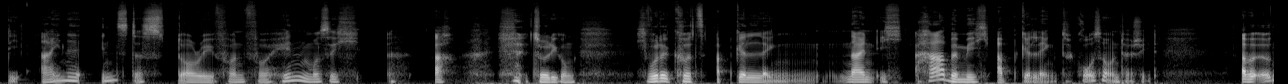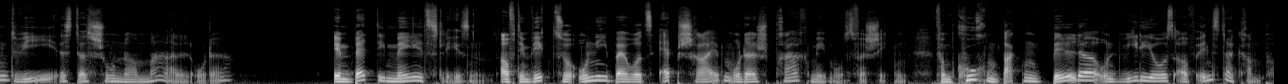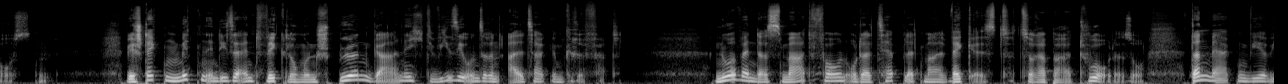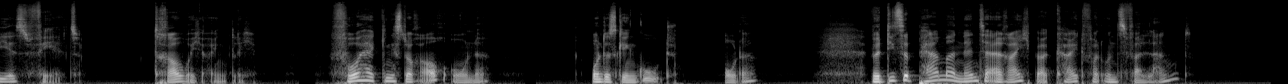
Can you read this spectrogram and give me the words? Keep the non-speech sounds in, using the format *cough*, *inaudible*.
Die eine Insta-Story von vorhin muss ich. Ach, *laughs* Entschuldigung. Ich wurde kurz abgelenkt. Nein, ich habe mich abgelenkt. Großer Unterschied. Aber irgendwie ist das schon normal, oder? Im Bett die Mails lesen, auf dem Weg zur Uni bei WhatsApp schreiben oder Sprachmemos verschicken, vom Kuchen backen Bilder und Videos auf Instagram posten. Wir stecken mitten in dieser Entwicklung und spüren gar nicht, wie sie unseren Alltag im Griff hat. Nur wenn das Smartphone oder Tablet mal weg ist, zur Reparatur oder so, dann merken wir, wie es fehlt. Traurig eigentlich. Vorher ging es doch auch ohne. Und es ging gut, oder? Wird diese permanente Erreichbarkeit von uns verlangt?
